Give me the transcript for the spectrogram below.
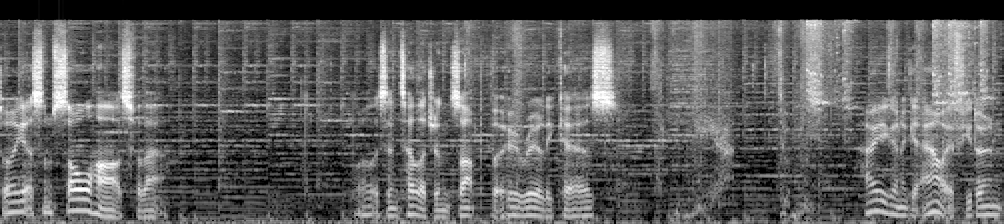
Do I get some soul hearts for that? Well, it's intelligence up, but who really cares? How are you going to get out if you don't...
